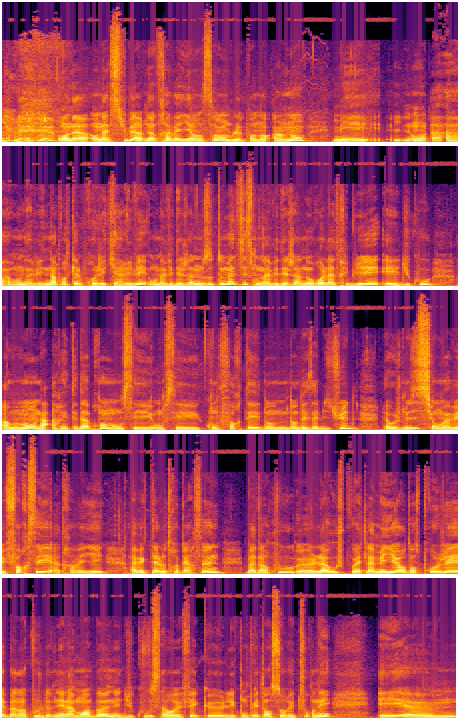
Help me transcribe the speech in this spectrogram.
on a, on a super bien travaillé ensemble pendant un an, mais on, ah, on avait n'importe quel projet qui arrivait, on avait déjà nos automatismes, on avait déjà nos rôles attribués, et du coup, à un moment, on a arrêté d'apprendre, on s'est, on s'est conforté dans, dans des habitudes, là où je me dis, si on m'avait forcé à travailler avec telle autre personne, bah d'un coup, euh, là où je pouvais être la meilleure dans ce projet, bah d'un coup, je devenais la moins bonne, et du coup, ça aurait fait que les compétences auraient tourné, et, euh,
